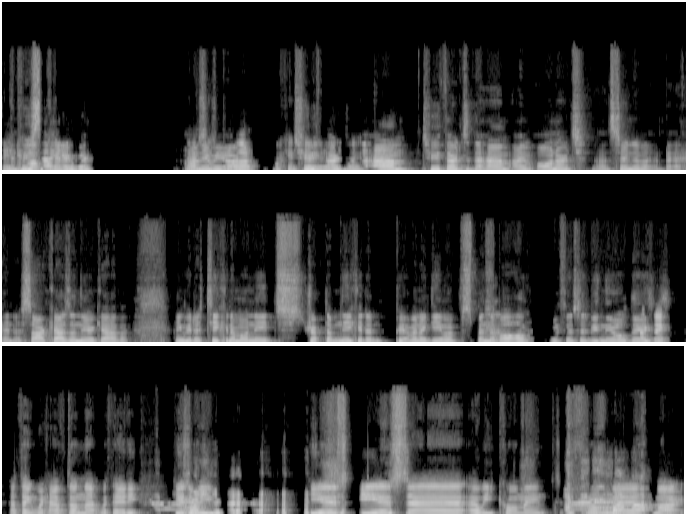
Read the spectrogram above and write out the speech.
They And who's that kind of. with? Oh, there his we are. brother. I can tell Two you right thirds now. of the ham. Two thirds of the ham. I'm honoured. That sounded a bit of a hint of sarcasm there, Gava. I think we'd have taken him on naked, stripped him naked, and put him in a game of spin the ball. if this had been the old I days. think I think we have done that with Eddie. Here's a wee, here's here's uh, a wee comment from uh, Mark.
